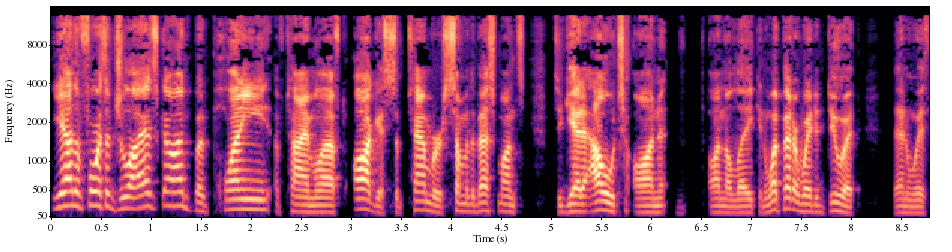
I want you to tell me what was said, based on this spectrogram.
Yeah, the Fourth of July is gone, but plenty of time left. August, September, some of the best months to get out on on the lake. And what better way to do it than with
